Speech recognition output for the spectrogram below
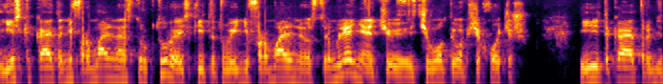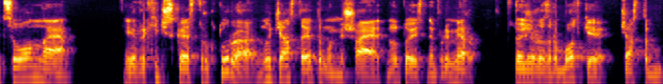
есть какая-то неформальная структура, есть какие-то твои неформальные устремления, чего ты вообще хочешь. И такая традиционная иерархическая структура, ну, часто этому мешает. Ну, то есть, например, в той же разработке часто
